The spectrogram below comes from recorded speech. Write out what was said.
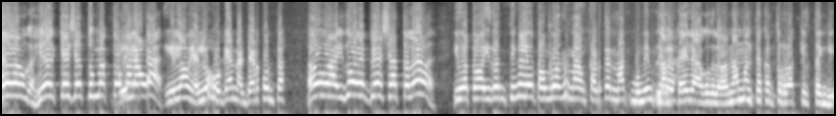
ಹೇಳವಂಗ ಹೇಳ ಕೇಶ ತುಂಬಕ್ ಇಲ್ಲ ತೊಗೊಂಬರಕ್ಕ ಅವ- ಇಲ್ಲ ಅವ ಎಲ್ಲೋ ಹೋಗ್ಯಾನ ಅಡ್ಡಾಡ್ಕೊಂತ. ಅವ್ವ ಇದು ಒಳ್ಳೆ ಬೇಷ ಆತಲ್ಲ. ಇವತ್ತು ಇದೊಂದ್ ತಿಂಗಳು ನೀವು ತೊಂಬೋಗ್ರಿ ನಾವ್ ಕಟ್ತೇನೆ ಮತ್ ಮುಂದಿನ ನಮ್ ತಿಂಗಳ. ಕೈಲಿ ಆಗುದಿಲ್ಲ ನಮ್ಮಂತಕ್ಕಂತ ರೊಕ್ಕಿಲ್ ತಂಗಿ.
